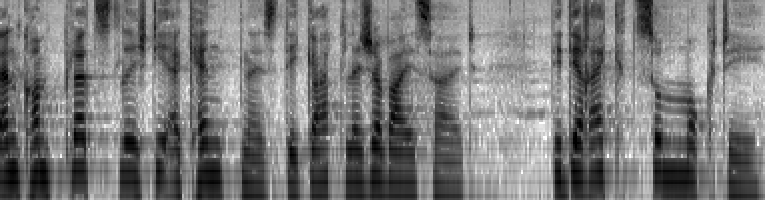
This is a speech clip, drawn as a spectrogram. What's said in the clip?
dann kommt plötzlich die Erkenntnis, die göttliche Weisheit, die direkt zum Mukti,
